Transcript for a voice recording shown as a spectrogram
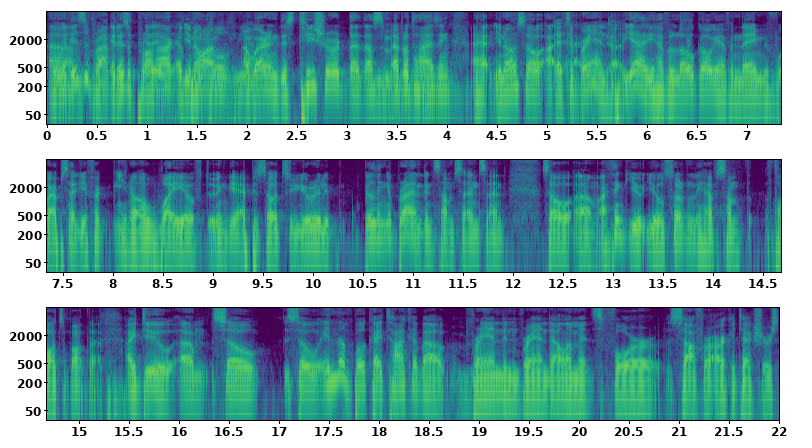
Oh, it is a product. It is a product. Uh, uh, you know, people- I'm, yeah. I'm wearing this T-shirt that does some advertising. I have, you know, so I- That's a I- brand. uh, yeah, you have a logo, you have a name, you have a website, you have a you know a way of doing the episode. So you're really building a brand in some sense, and so um, I think you you'll certainly have some th- thoughts about that. I do. Um, so so in the book, I talk about brand and brand elements for software architectures.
